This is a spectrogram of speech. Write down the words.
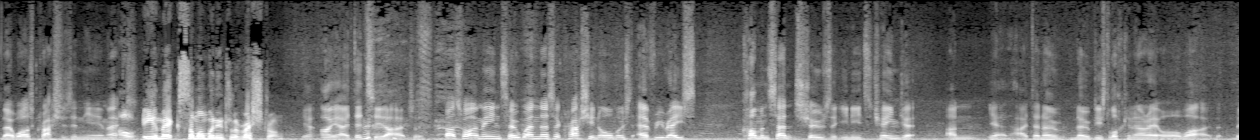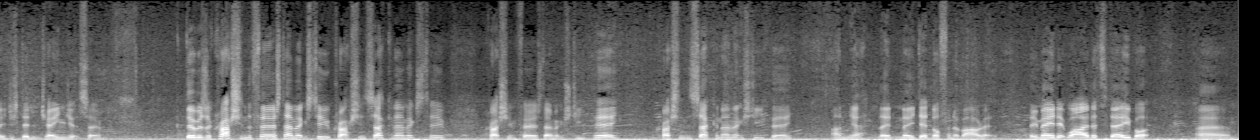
there was crashes in the EMX. Oh, EMX, someone went into the restaurant. Yeah. Oh, yeah. I did see that actually. That's what I mean. So when there's a crash in almost every race, common sense shows that you need to change it. And yeah, I don't know. Nobody's looking at it or what. They just didn't change it. So there was a crash in the first MX2, crash in second MX2, crash in first MXGP, crash in the second MXGP, and yeah, they, they did nothing about it. They made it wider today, but um,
